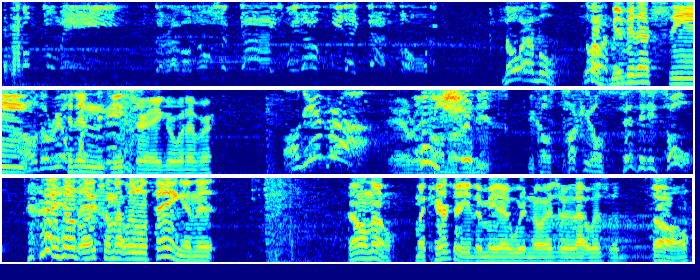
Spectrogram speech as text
Come to me! The revolution dies without Fidel Castro! No ammo. No oh, weapons. maybe that's the real hidden. Easter egg or whatever. All the Emperor! There is Holy shit. this. Because Takeo says it is so. I held X on that little thing and it. I don't know. My character either made a weird noise or that was a doll.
